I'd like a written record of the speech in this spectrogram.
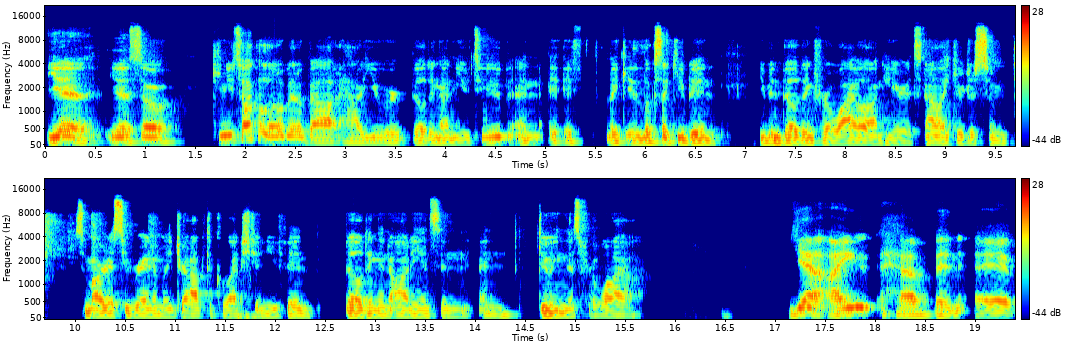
Yeah, yeah. So can you talk a little bit about how you were building on YouTube and if like it looks like you've been you've been building for a while on here. It's not like you're just some some artist who randomly dropped a collection. You've been building an audience and and doing this for a while. Yeah, I have been a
